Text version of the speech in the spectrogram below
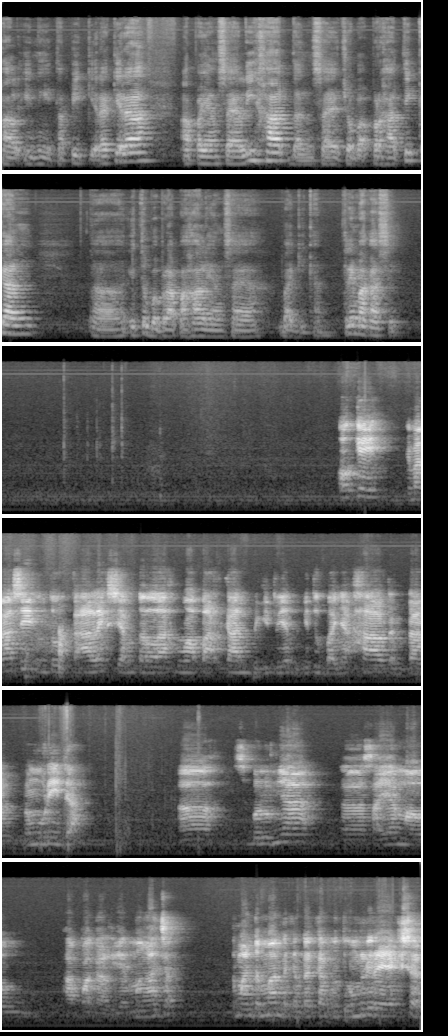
hal ini tapi kira-kira apa yang saya lihat dan saya coba perhatikan uh, itu beberapa hal yang saya bagikan. Terima kasih. Oke, terima kasih untuk Kak Alex yang telah memaparkan begitu ya begitu banyak hal tentang memuridan. Uh, sebelumnya uh, saya mau apa kali ya mengajak teman-teman rekan-rekan untuk memilih reaction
